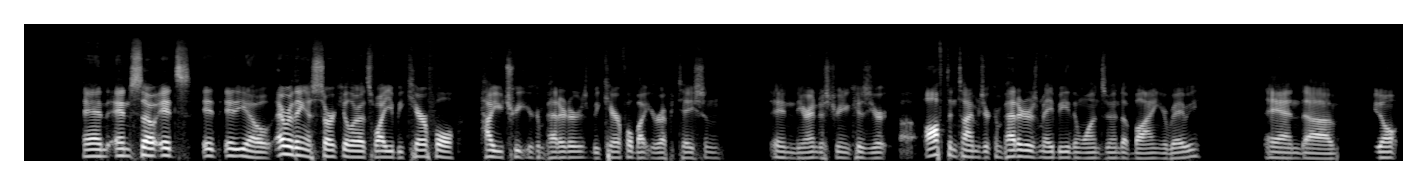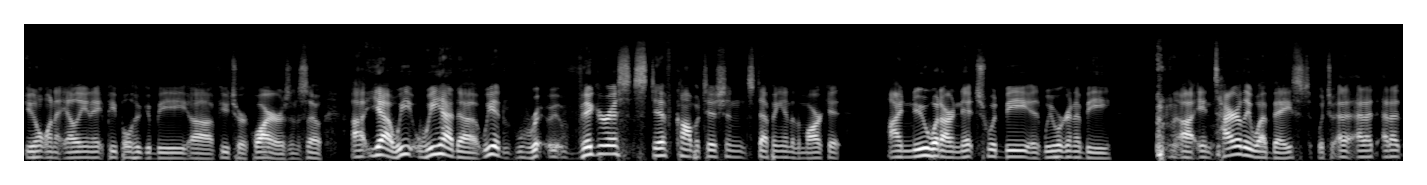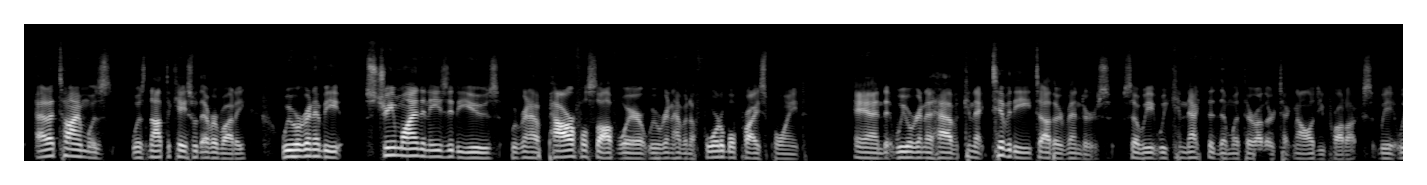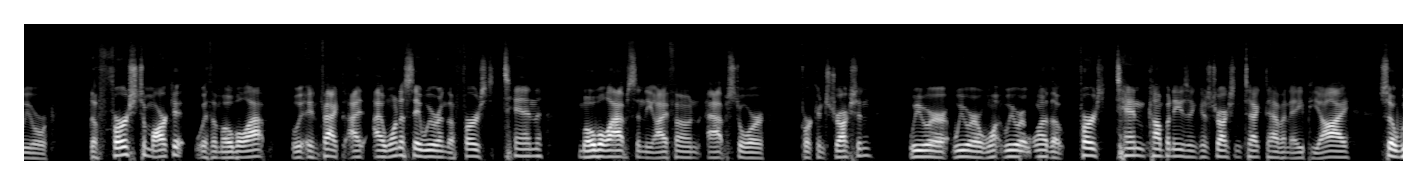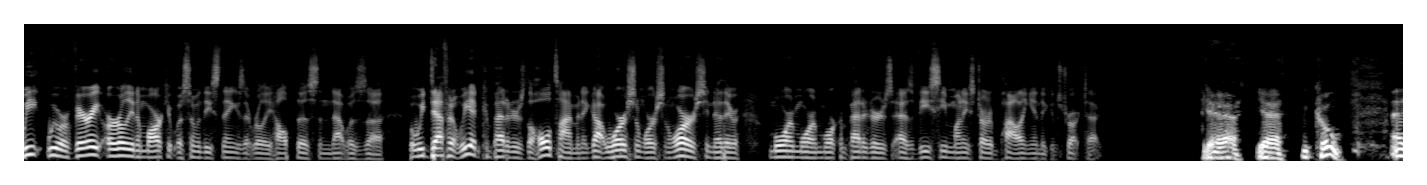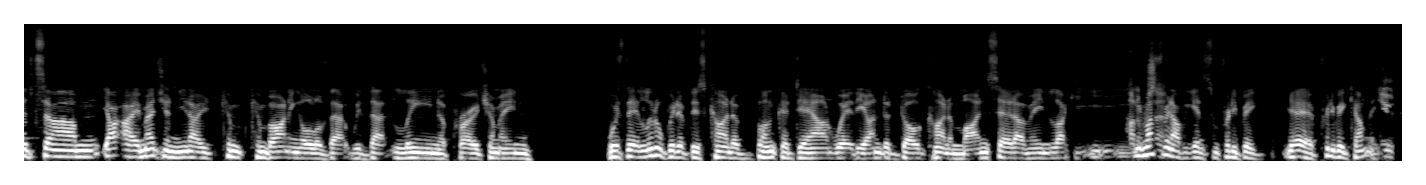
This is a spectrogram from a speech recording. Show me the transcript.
And and so it's it, it, you know everything is circular. That's why you be careful how you treat your competitors. Be careful about your reputation in your industry because you're uh, oftentimes your competitors may be the ones who end up buying your baby. And uh, you don't you don't want to alienate people who could be uh, future acquirers and so uh, yeah we we had uh, we had r- vigorous stiff competition stepping into the market i knew what our niche would be we were going to be uh, entirely web based, which at, at, a, at, a, at a time was was not the case with everybody. We were going to be streamlined and easy to use. We were going to have powerful software. We were going to have an affordable price point, and we were going to have connectivity to other vendors. So we we connected them with their other technology products. We we were the first to market with a mobile app. In fact, I, I want to say we were in the first 10 mobile apps in the iPhone App Store for construction. We were we were one, we were one of the first ten companies in construction tech to have an API. So we we were very early to market with some of these things that really helped us, and that was. Uh, but we definitely we had competitors the whole time, and it got worse and worse and worse. You know, there were more and more and more competitors as VC money started piling into construct tech. Yeah, yeah, cool. It's um, yeah, I imagine you know com- combining all of that with that lean approach. I mean, was there a little bit of this kind of bunker down where the underdog kind of mindset? I mean, like y- you must have been up against some pretty big, yeah, pretty big companies. Huge.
